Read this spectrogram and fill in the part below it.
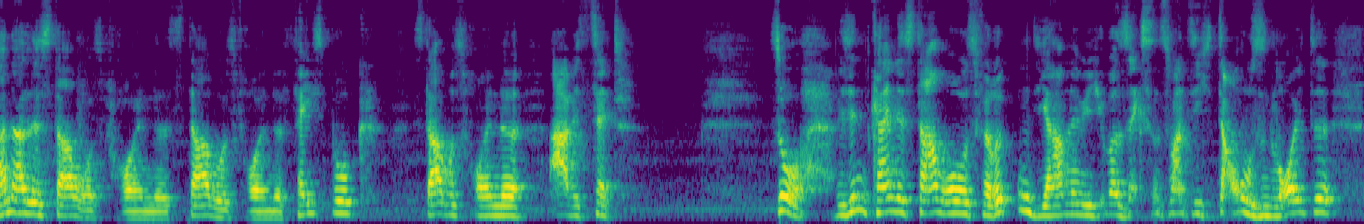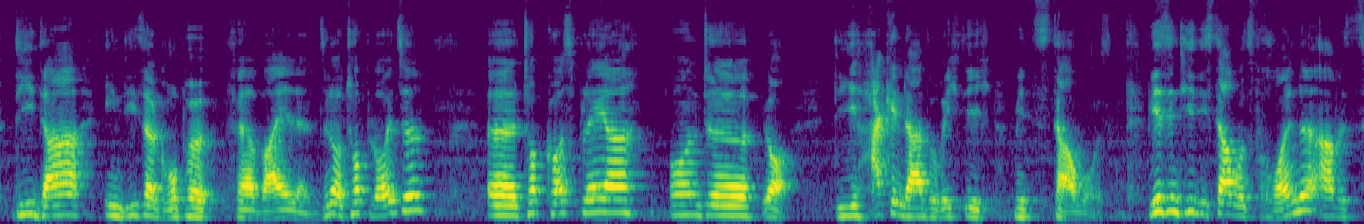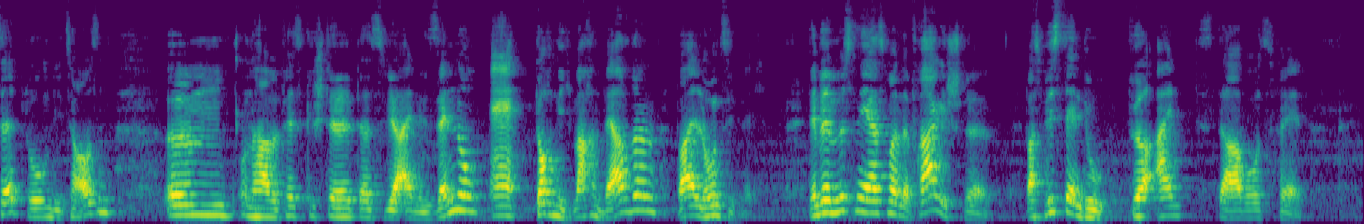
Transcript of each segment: An alle Star Wars Freunde, Star Wars Freunde, Facebook, Star Wars Freunde, A bis Z. So, wir sind keine Star Wars Verrückten, die haben nämlich über 26.000 Leute, die da in dieser Gruppe verweilen. Sind auch Top Leute, äh, Top Cosplayer und äh, ja, die hacken da so richtig mit Star Wars. Wir sind hier die Star Wars Freunde, A bis Z, so um die 1000 ähm, und habe festgestellt, dass wir eine Sendung äh, doch nicht machen werden, weil lohnt sich nicht. Denn wir müssen ja erstmal eine Frage stellen. Was bist denn du für ein Star Wars Fan?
